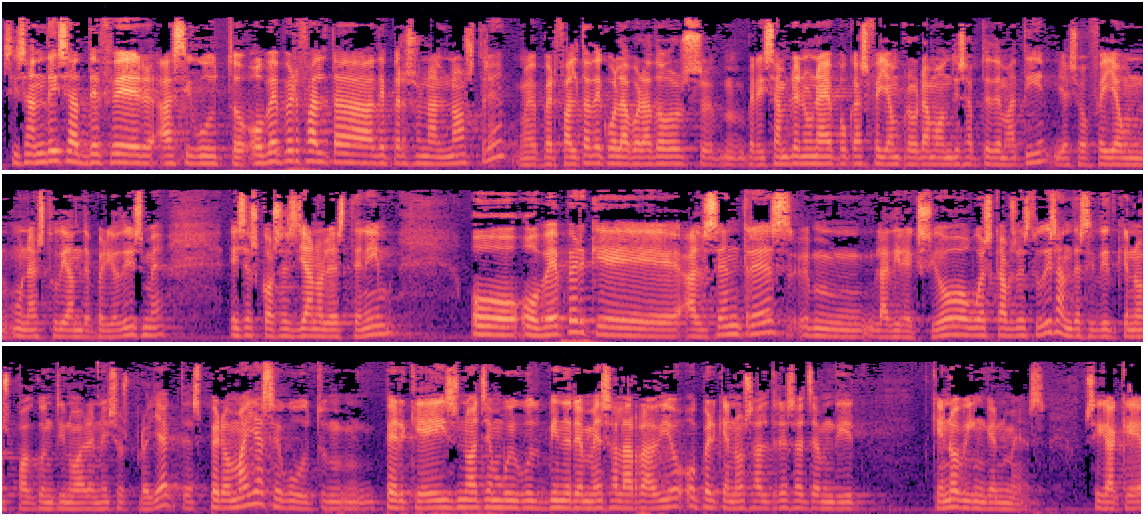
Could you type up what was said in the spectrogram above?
si s'han deixat de fer ha sigut o bé per falta de personal nostre, eh, per falta de col·laboradors, eh, per exemple, en una època es feia un programa un dissabte de matí i això ho feia un, una estudiant de periodisme, aquestes coses ja no les tenim, o, o bé perquè als centres mm, la direcció o els caps d'estudis han decidit que no es pot continuar en aquests projectes, però mai ha sigut mm, perquè ells no hagin volgut vindre més a la ràdio o perquè nosaltres hagin dit que no vinguen més. O sigui que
